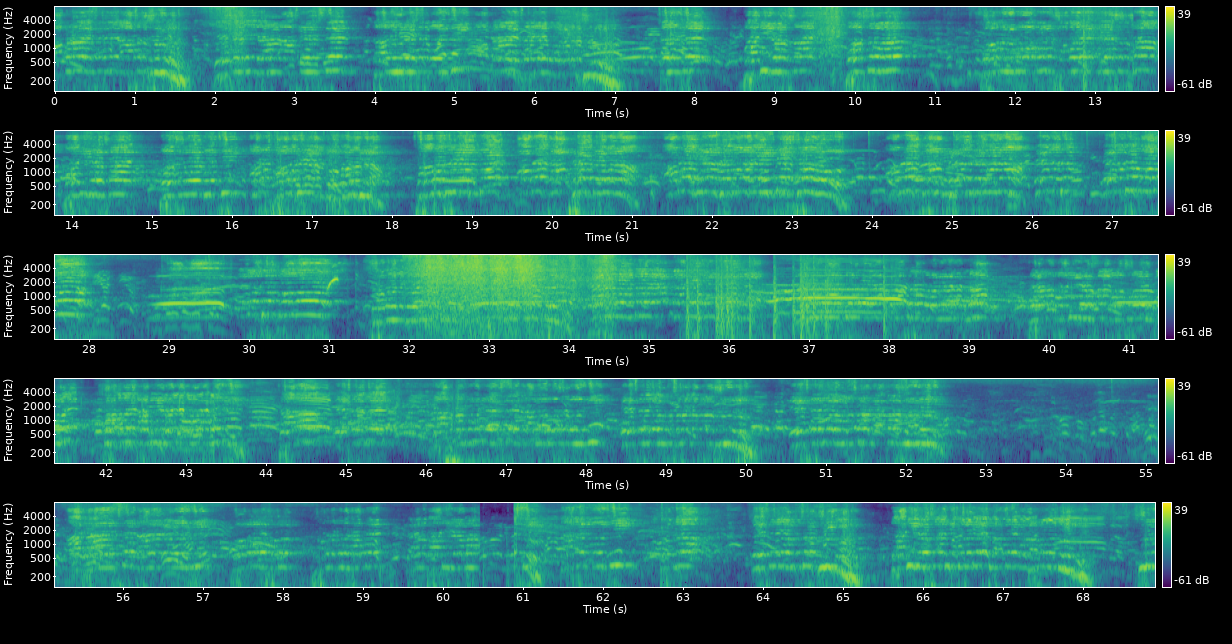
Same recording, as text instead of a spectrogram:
আপনারা স্টেজে নাচটা শুরু করুন যারা নাচতে এসেছেন তাদের উদ্দেশ্যে বলছি আপনারা স্টেজে প্রোগ্রামটা শুরু করুন বাজি রসনায় বর্ষবরণ সকল উপভোগ আমরা বাজি রসনায় বর্ষবরণ করছি আমরা সমাজে আনব কথা দিলাম। সমাজে আনব, আমরা দেবো না এবছর এবছর বলো এবছর বলো সকলে তাদের বলছি তোমরা চেষ্টায় অংশগ্রহণ শুরু করো। বাকি রসনা চলবে তাদের ঘটনা চলবে শুরু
